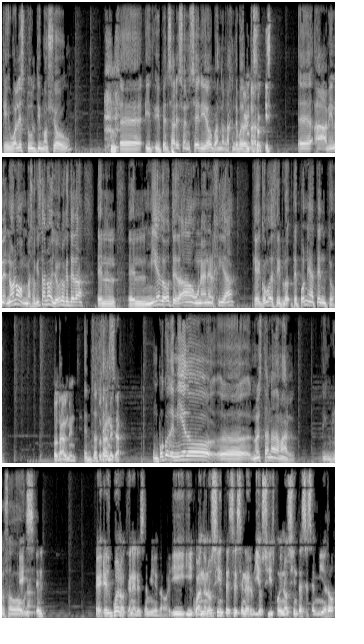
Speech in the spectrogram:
que igual es tu último show eh, y, y pensar eso en serio, cuando la gente puede Soy pensar. masoquista. Eh, a, a mí me- no, no, masoquista no. Yo creo que te da. El, el miedo te da una energía que, ¿cómo decirlo? Te pone atento. Totalmente. Entonces- Totalmente. Un poco de miedo eh, no está nada mal. Incluso. una- Es, es- Es, es bueno tener ese miedo. Y, y cuando no sientes ese nerviosismo y no sientes ese miedo,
